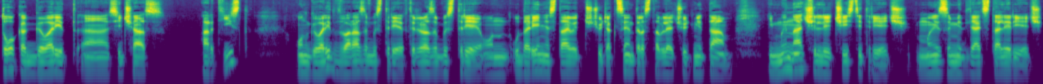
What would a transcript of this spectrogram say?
то, как говорит э, сейчас артист, он говорит в два раза быстрее, в три раза быстрее. Он ударение ставит чуть-чуть, акценты расставляет чуть не там. И мы начали чистить речь, мы замедлять стали речь.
